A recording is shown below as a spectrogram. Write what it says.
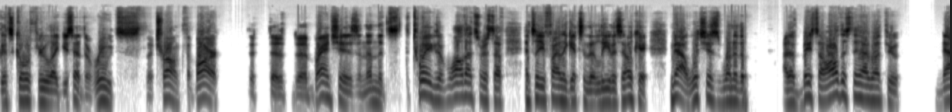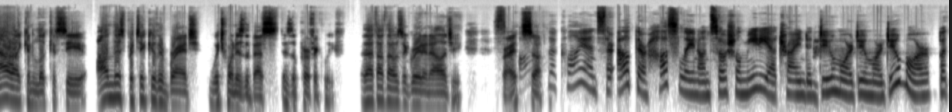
Let's go through, like you said, the roots, the trunk, the bark, the, the, the branches, and then the, the twigs, all that sort of stuff until you finally get to the leaf and say, okay, now which is one of the out of based on all this thing I went through, now I can look to see on this particular branch which one is the best, is the perfect leaf. And I thought that was a great analogy, right? All so the clients they're out there hustling on social media, trying to do more, do more, do more, but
